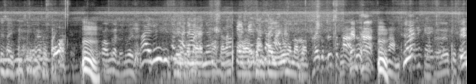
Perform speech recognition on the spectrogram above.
จะใส่ปุ๋ยเคมีทั่วไปอืมไอ้นึงยืนสัมผัสได้อันนึงเอาเปลี่ยนเปลี่ยนสัมผัสอยู่ของเราแบบแทบท่าอืมเป็น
